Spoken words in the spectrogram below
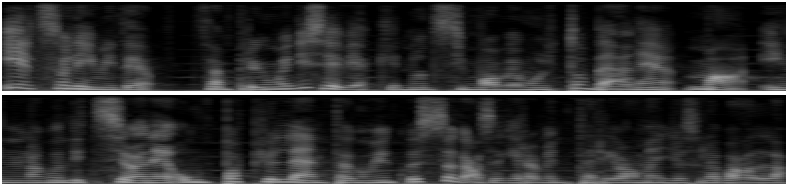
Il suo limite, sempre come dicevi, è che non si muove molto bene, ma in una condizione un po' più lenta come in questo caso chiaramente arriva meglio sulla palla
